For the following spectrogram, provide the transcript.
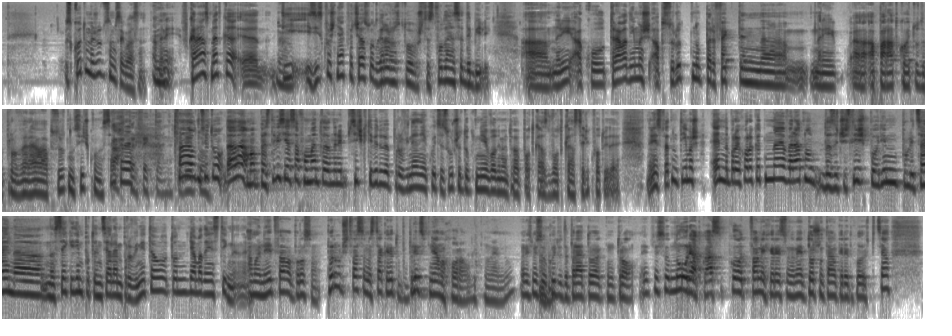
С което между съм съгласен. Ами... Нали, в крайна сметка, е, да. ти изискваш някаква част от гражданското общество да не са дебили. А, нали, ако трябва да имаш абсолютно перфектен а, нали, а, апарат, който да проверява абсолютно всичко навсякъде. Ах, перфектен. Това е относително. Да, да, ама представи си, сега в момента нали, всичките видове провинения, които се случват, докато ние водиме това подкаст, водкаст или каквото и да е. Нали, съответно, ти имаш една на брой хора, като най-вероятно да зачислиш по един полицай на, на всеки един потенциален провинител, то няма да ни стигне. Нали. Ама не е това въпроса. Първо, че това са места, където по принцип няма хора обикновено. Нали, смисъл, uh-huh. които да правят този контрол. Нали, смисъл, много рядко. Аз ходя, това ми харесва на мен, точно там, където ходя специално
